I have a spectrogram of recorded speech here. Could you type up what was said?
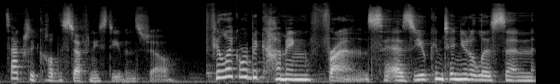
It's actually called the Stephanie Stevens Show. I feel like we're becoming friends as you continue to listen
